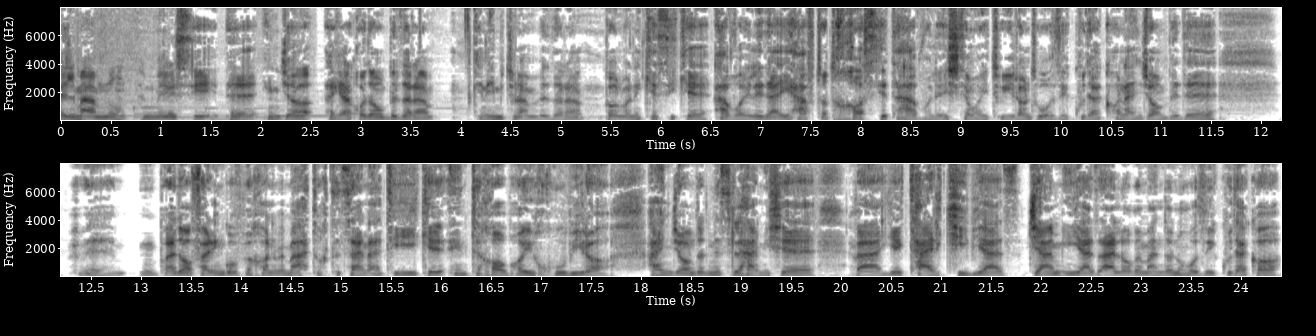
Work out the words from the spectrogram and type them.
خیلی ممنون. مرسی. اینجا اگر خودمو بذارم که نمی‌تونم بذارم به عنوان کسی که اوایل دهه هفتاد خاصی تحول اجتماعی تو ایران تو حوزه کودکان انجام بده باید آفرین گفت به خانم مهدوخت صنعتی که انتخاب های خوبی را انجام داد مثل همیشه و یک ترکیبی از جمعی از مندان حوزه کودکا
